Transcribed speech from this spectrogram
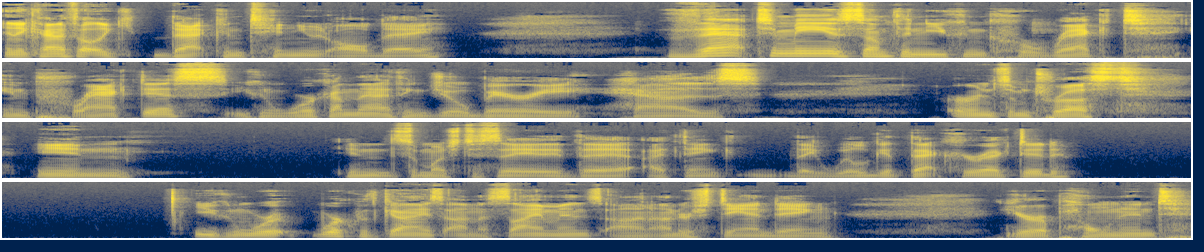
And it kind of felt like that continued all day. That to me is something you can correct in practice. You can work on that. I think Joe Barry has earned some trust in in so much to say that I think they will get that corrected. You can work work with guys on assignments, on understanding your opponent,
